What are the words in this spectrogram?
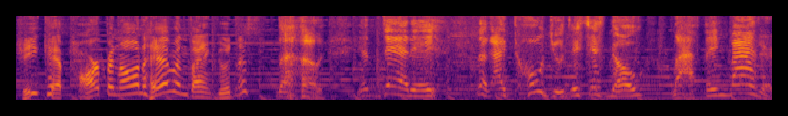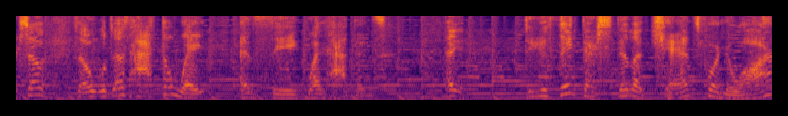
She kept harping on heaven, thank goodness. Oh, Daddy, look, I told you this is no laughing matter. So, so we'll just have to wait and see what happens. Hey, do you think there's still a chance for Noir?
